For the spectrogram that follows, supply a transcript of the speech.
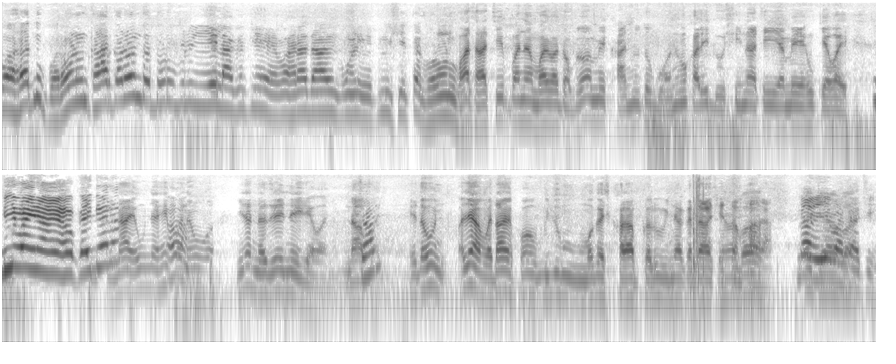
વહરાજનું ભરવાનું ખાર કરો ને તો થોડું પેલું એ લાગે કે વહરાજ આવે ને પાણી પેલું ખેતર ભરવાનું. વાત સાચી પણ અમારી વાત સાંભળો અમે ખાનું તો બોનું ખાલી દોષી નથી અમે એવું કહેવાય? બીવાય ના આવ્યા કહી દે ના એવું નહીં પણ હું એના નજરે નહીં રહેવાનું ના એ તો હું અલ્યા વધારે બીજું મગજ ખરાબ કરવું એના કરતા છે બરાબર. મારા ના એ વાત સાચી.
